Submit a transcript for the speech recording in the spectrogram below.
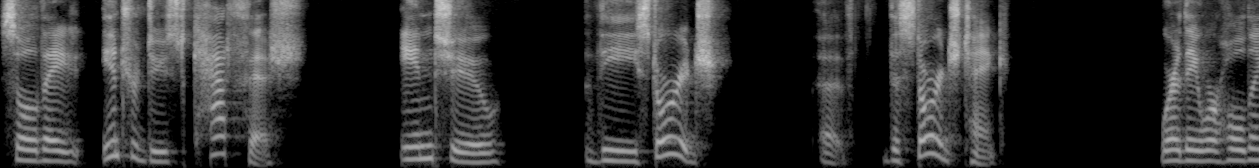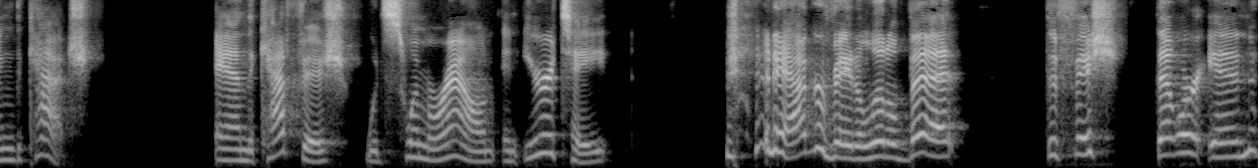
So they introduced catfish into the storage uh, the storage tank where they were holding the catch and the catfish would swim around and irritate and aggravate a little bit the fish that were in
